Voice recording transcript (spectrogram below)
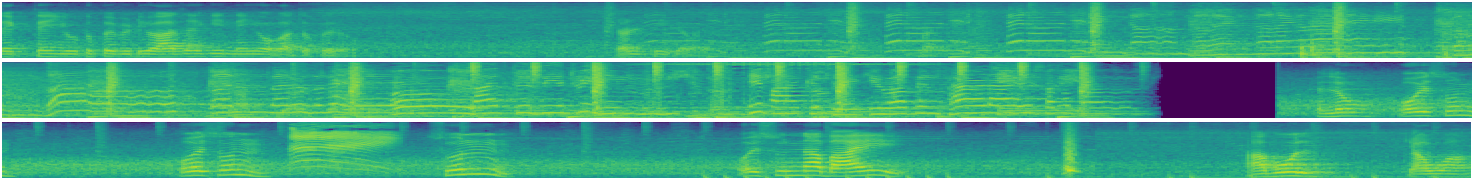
देखते हैं यूट्यूब पे वीडियो आ जाएगी नहीं होगा तो फिर चल ठीक है भाई। हेलो ओए सुन ओए सुन सुन ओए सुन ना भाई। हाँ बोल क्या हुआ?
